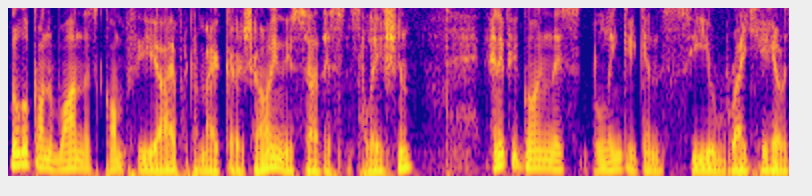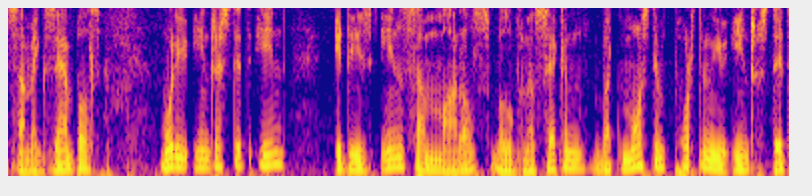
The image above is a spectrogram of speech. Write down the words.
We'll look on one that's CompUI PhotoMaker showing you saw this installation. And if you go in this link, you can see right here with some examples. What are you interested in? It is in some models, we'll look in a second, but most importantly, you're interested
